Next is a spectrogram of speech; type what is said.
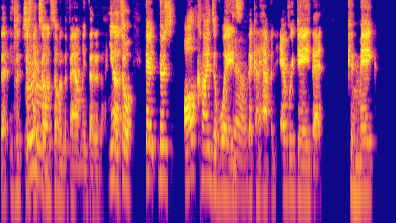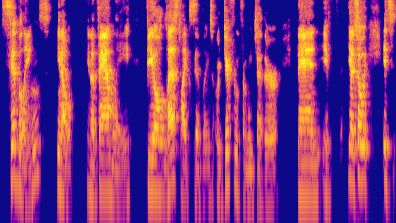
that he looks just like Mhm. so and so in the family, da da da. You know, so there, there's all kinds of ways Yeah. that can happen every day that can make siblings, you know, in a family feel less like siblings or different from each other than if, yeah, so it's,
